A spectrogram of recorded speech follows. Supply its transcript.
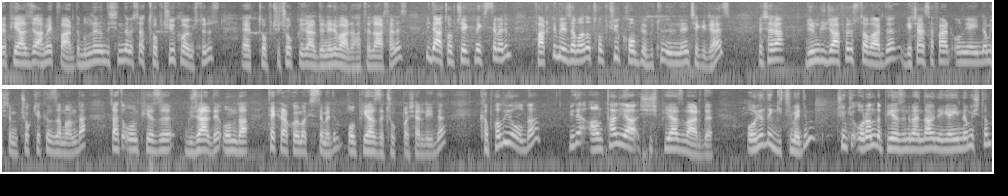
ve Piyazcı Ahmet vardı. Bunların dışında mesela Topçu'yu koymuştunuz. Evet Topçu çok güzel döneri vardı hatırlarsanız. Bir daha Topçu ekmek istemedim. Farklı bir zamanda Topçu'yu komple bütün ürünlerini çekeceğiz. Mesela Dürümcü Cafer Usta vardı. Geçen sefer onu yayınlamıştım çok yakın zamanda. Zaten onun piyazı güzeldi. Onu da tekrar koymak istemedim. O piyaz da çok başarılıydı. Kapalı yolda bir de Antalya şiş piyaz vardı. Oraya da gitmedim. Çünkü oranın da piyazını ben daha önce yayınlamıştım.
